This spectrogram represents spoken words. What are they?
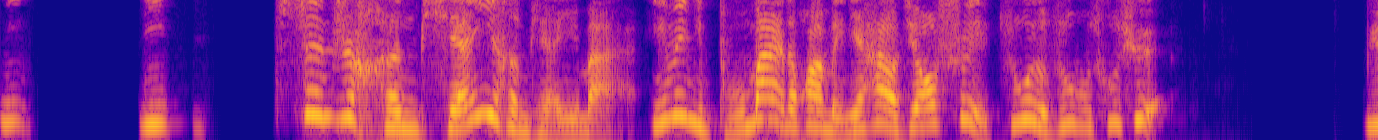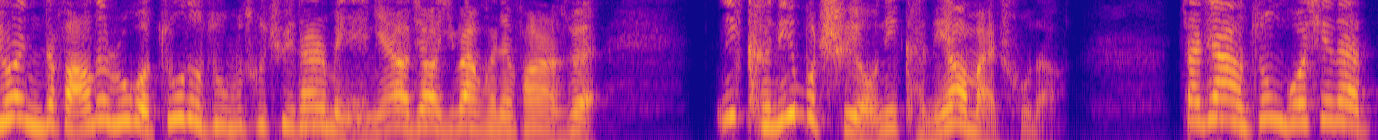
你你甚至很便宜很便宜卖，因为你不卖的话，每年还要交税，租又租不出去。比如说你的房子如果租都租不出去，但是每年要交一万块钱房产税，你肯定不持有，你肯定要卖出的。再加上中国现在。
